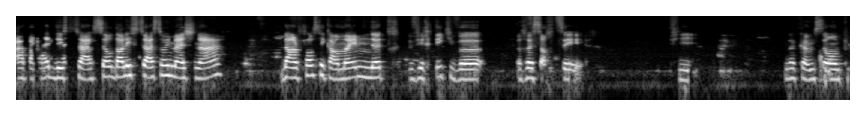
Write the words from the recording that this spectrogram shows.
apparaître des situations, dans les situations imaginaires, dans le fond, c'est quand même notre vérité qui va ressortir. Puis là, comme ça, on peut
